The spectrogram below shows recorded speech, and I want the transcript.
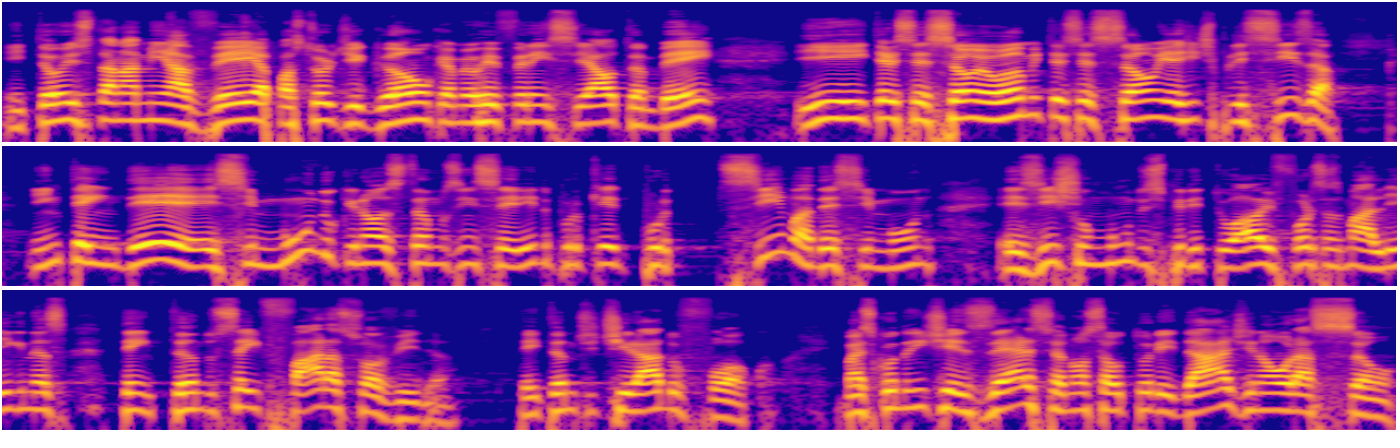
Então isso está na minha veia, pastor Digão, que é meu referencial também. E intercessão, eu amo intercessão e a gente precisa entender esse mundo que nós estamos inseridos, porque por cima desse mundo existe um mundo espiritual e forças malignas tentando ceifar a sua vida, tentando te tirar do foco. Mas quando a gente exerce a nossa autoridade na oração,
